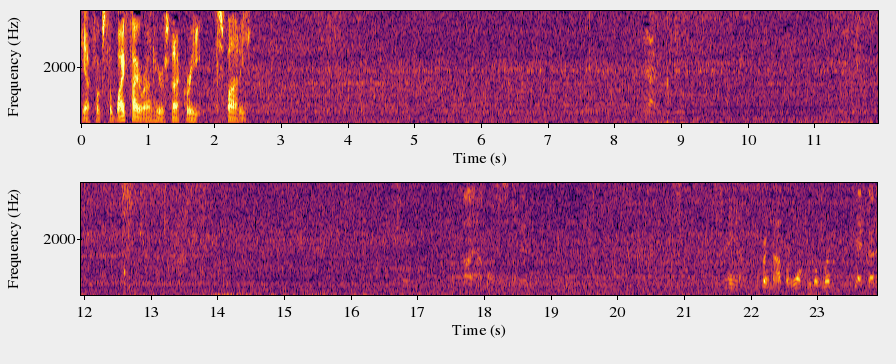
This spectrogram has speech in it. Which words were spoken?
Yeah, folks, the Wi Fi around here is not great. It's spotty. Hang on. Spreading out the walk with a limp. Yeah, try to,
